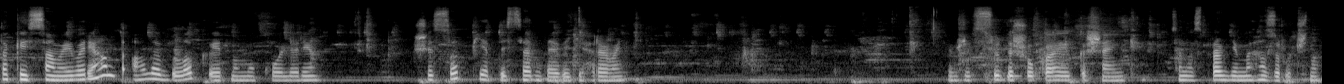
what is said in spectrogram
такий самий варіант, але в блакитному кольорі. 659 гривень. Я вже всюди шукаю кишеньки. Це насправді мега зручно.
